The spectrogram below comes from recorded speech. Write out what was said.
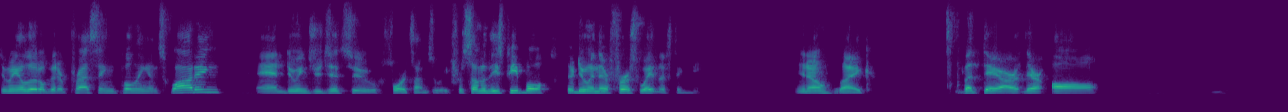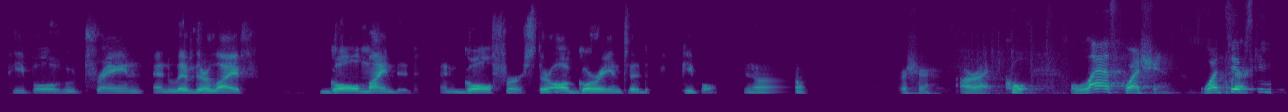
doing a little bit of pressing, pulling, and squatting, and doing jujitsu four times a week. For some of these people, they're doing their first weightlifting meet. You know, like, but they are they're all people who train and live their life goal minded and goal first. They're all oriented people, you know. For sure. All right, cool. Last question. What tips okay. can you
